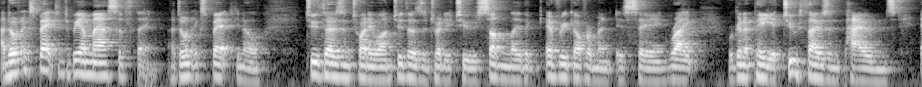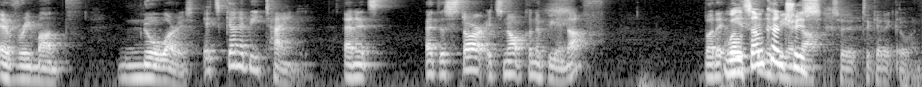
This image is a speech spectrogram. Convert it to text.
I don't expect it to be a massive thing. I don't expect, you know, 2021, 2022, suddenly the, every government is saying, right, we're going to pay you £2,000 every month. No worries. It's going to be tiny. And it's at the start, it's not going to be enough. But it Well, some countries- to, to get it going.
